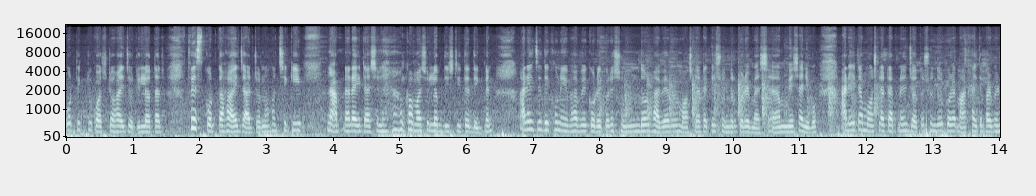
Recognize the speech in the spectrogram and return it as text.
করতে একটু কষ্ট হয়, জটিলতার ফেস করতে হয়, যার জন্য হচ্ছে কি, আপনারা এটা আসলে ক্ষমাসুলভ দৃষ্টিতে দেখবেন। আর এই যে দেখুন, এভাবে করে করে সুন্দরভাবে আমি মশলাটাকে সুন্দর করে মেশা মেশা নিব। আর এটা মশলাটা আপনি যত সুন্দর করে মাখাইতে পারবেন,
